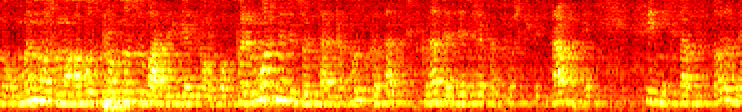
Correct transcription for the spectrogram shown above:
ну, ми можемо або спрогнозувати для нього переможний результат, або сказати, підсказати, де треба трошки підправити сильні і слабі сторони.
